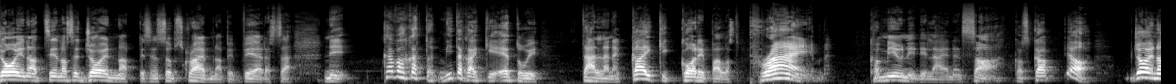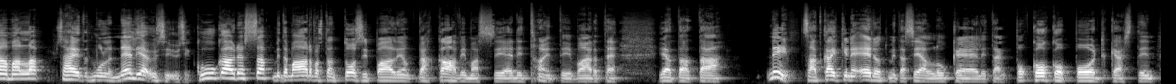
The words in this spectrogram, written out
joinat, siinä on se join-nappi sen subscribe-napin vieressä, niin käy vähän katsoa, että mitä kaikki etui tällainen kaikki koripallosta prime communityläinen saa, koska joo, joinaamalla sä heität mulle 499 kuukaudessa, mitä mä arvostan tosi paljon, vähän kahvimassia editointiin varten, ja tota, niin, saat kaikki ne edut, mitä siellä lukee, eli tämän po- koko podcastin,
